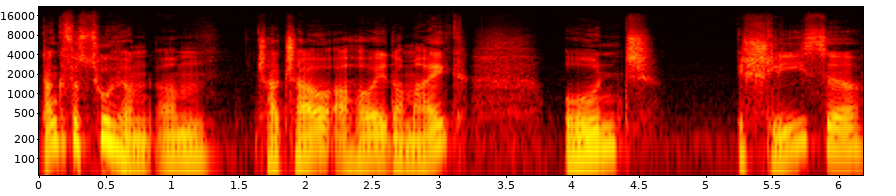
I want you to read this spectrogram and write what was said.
danke fürs Zuhören. Ähm, ciao, ciao, ahoi, der Mike. Und ich schließe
